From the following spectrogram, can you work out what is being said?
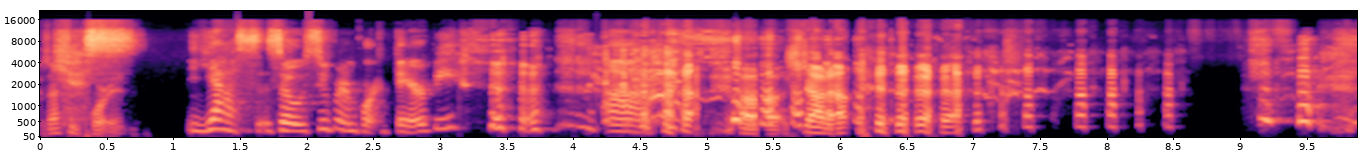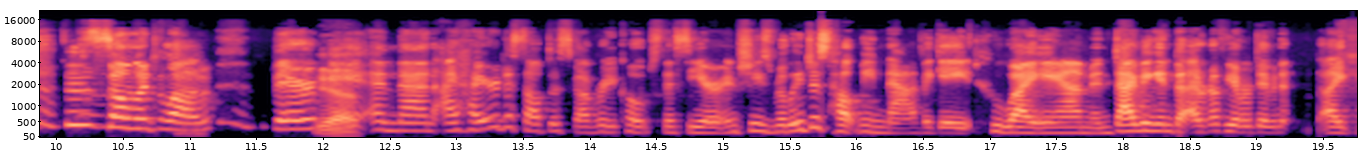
Because that's yes. important. Yes, so super important therapy. uh, uh, shout out. this is so much love therapy yeah. and then i hired a self-discovery coach this year and she's really just helped me navigate who i am and diving into i don't know if you ever div- like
